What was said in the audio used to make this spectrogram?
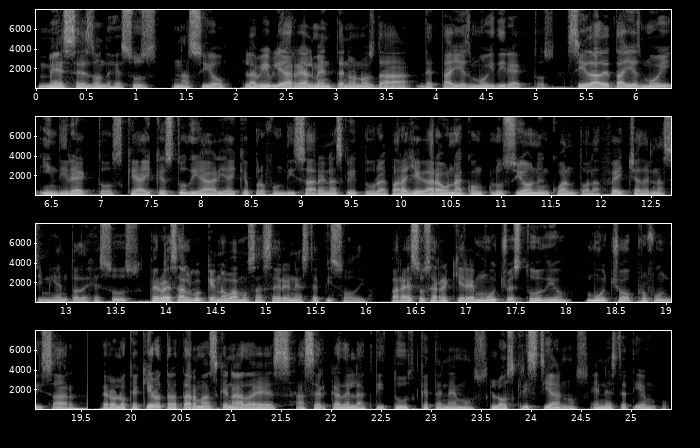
meses donde Jesús nació, la Biblia realmente no nos da detalles muy directos. Sí da detalles muy indirectos que hay que estudiar y hay que profundizar en la escritura para llegar a una conclusión en cuanto a la fecha del nacimiento de Jesús, pero es algo que no vamos a hacer en este episodio. Para eso se requiere mucho estudio, mucho profundizar, pero lo que quiero tratar más que nada es acerca de la actitud que tenemos los cristianos en este tiempo.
